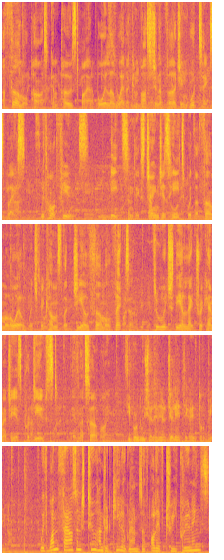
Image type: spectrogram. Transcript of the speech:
A thermal part composed by a boiler where the combustion of virgin wood takes place, with hot fumes, heats and exchanges heat with the thermal oil which becomes the geothermal vector through which the electric energy is produced in the turbine. si produce l'energia elettrica in turbina. With 1,200 kilograms of olive tree prunings,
